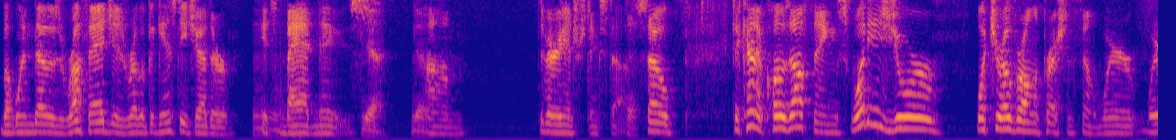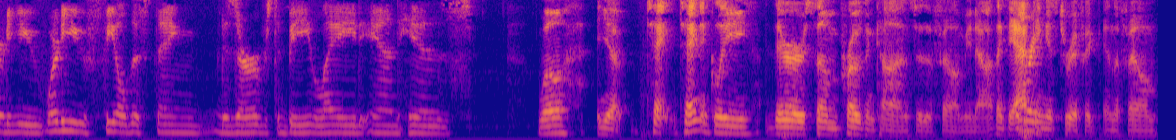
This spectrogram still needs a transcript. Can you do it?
But when those rough edges rub up against each other, it's bad news. Yeah, yeah. Um, it's very interesting stuff. So, to kind of close off things, what is your what's your overall impression of the film? Where where do you where do you feel this thing deserves to be laid in his? Well, you know, te- technically there are some pros and cons to the film. You know, I think the Agreed. acting is terrific in the film.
